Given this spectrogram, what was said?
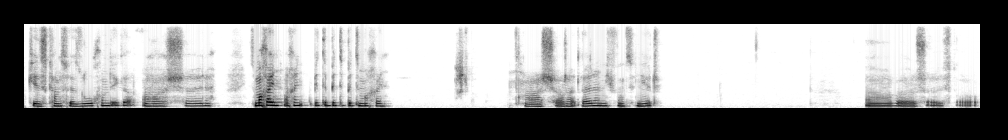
Okay, das kannst du versuchen, Digga. Oh, schade. Jetzt mach rein, mach rein. Bitte, bitte, bitte, mach rein. Ah, oh, schade, hat leider nicht funktioniert. Aber scheiß drauf.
